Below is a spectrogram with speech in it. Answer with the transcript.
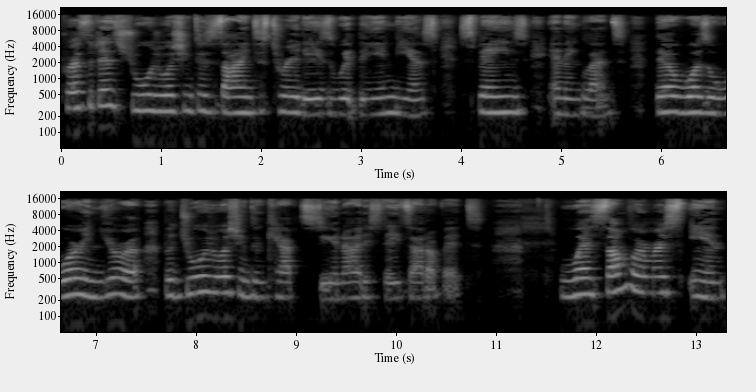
President George Washington signed treaties with the Indians, Spain, and England. There was a war in Europe, but George Washington kept the United States out of it. When some farmers in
